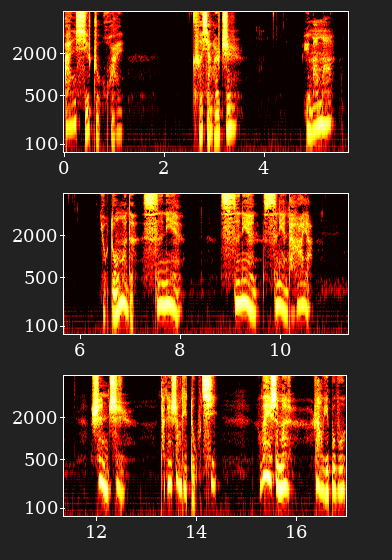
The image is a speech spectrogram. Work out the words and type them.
安息主怀。可想而知，于妈妈有多么的思念、思念、思念他呀！甚至他跟上帝赌气：为什么让于波波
